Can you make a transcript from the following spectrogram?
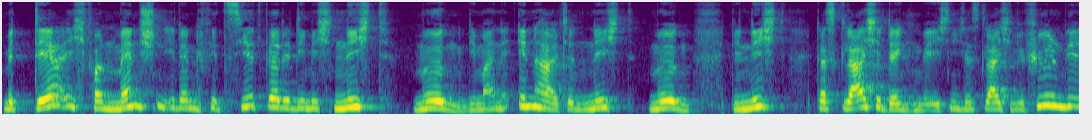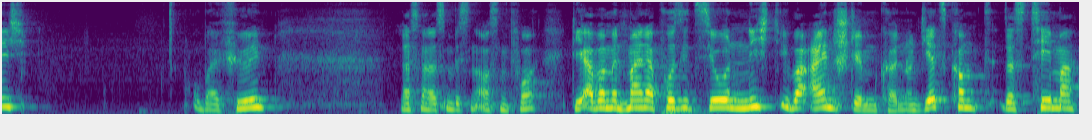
mit der ich von Menschen identifiziert werde, die mich nicht mögen, die meine Inhalte nicht mögen, die nicht das Gleiche denken wie ich, nicht das Gleiche wie fühlen wie ich, wobei fühlen, lassen wir das ein bisschen außen vor, die aber mit meiner Position nicht übereinstimmen können. Und jetzt kommt das Thema,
